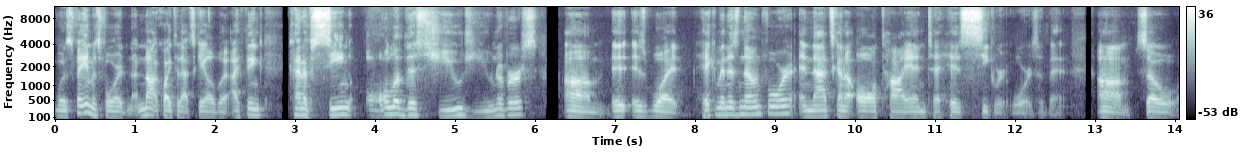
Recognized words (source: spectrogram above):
was famous for. Not quite to that scale, but I think kind of seeing all of this huge universe um, i- is what Hickman is known for, and that's gonna all tie into his Secret Wars event. Um, so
